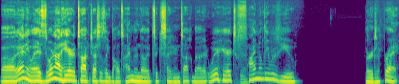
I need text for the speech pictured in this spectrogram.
But anyways, we're not here to talk Justice League the whole time, even though it's exciting to talk about it. We're here to Yeah. finally review Birds of Prey.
